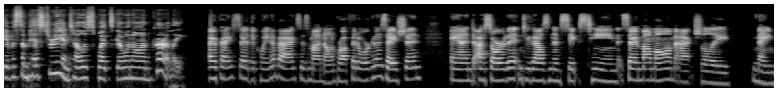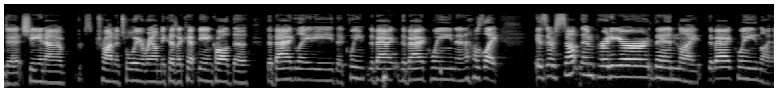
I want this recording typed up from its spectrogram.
give us some history and tell us what's going on currently. Okay, so the Queen of Bags is my nonprofit organization, and I started it in 2016. So my mom actually named it. She and I trying to toy around because I kept being called the the bag lady, the queen, the bag, the bag queen, and I was like, is there something prettier than like the bag queen, like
